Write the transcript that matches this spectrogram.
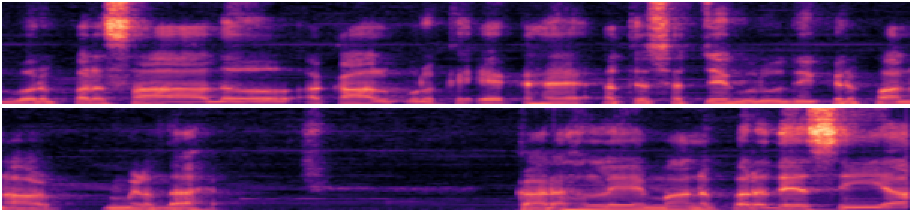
ਗੁਰ ਪ੍ਰਸਾਦ, ਅਕਾਲ ਪੁਰਖ ਇੱਕ ਹੈ ਅਤੇ ਸੱਚੇ ਗੁਰੂ ਦੀ ਕਿਰਪਾ ਨਾਲ ਮਿਲਦਾ ਹੈ। ਕਰਹਲੇ ਮਨ ਪਰਦੇਸੀਆ,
